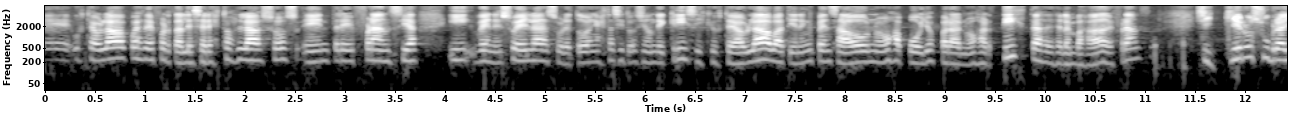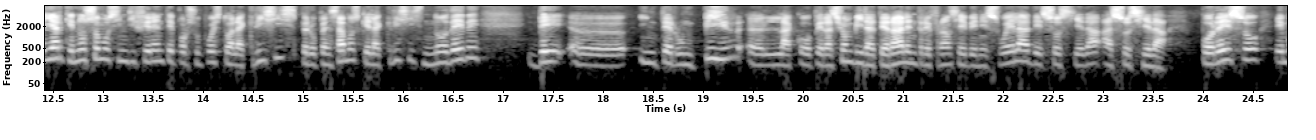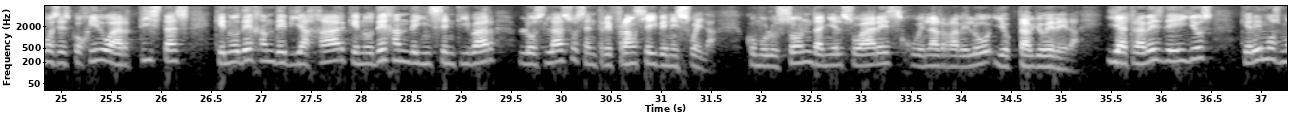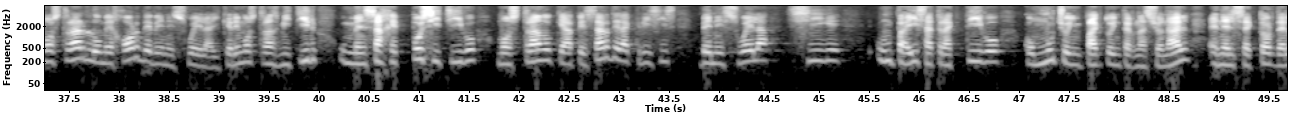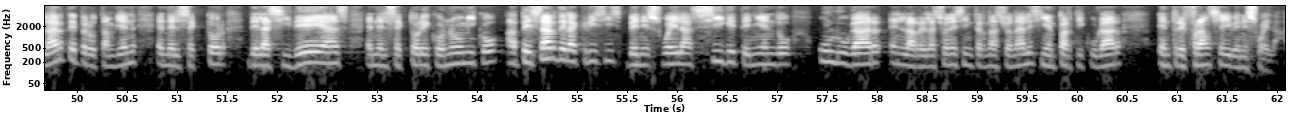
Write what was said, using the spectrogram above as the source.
Eh, usted hablaba pues de fortalecer estos lazos entre Francia y Venezuela, sobre todo en esta situación de crisis que usted hablaba. ¿Tienen pensado nuevos apoyos para nuevos artistas desde la Embajada de Francia? Sí, quiero subrayar que no somos indiferentes, por supuesto, a la crisis, pero pensamos que la crisis no debe de eh, interrumpir eh, la cooperación bilateral entre Francia y Venezuela de sociedad a sociedad Por eso hemos escogido artistas que no dejan de viajar, que no dejan de incentivar los lazos entre Francia y Venezuela, como lo son Daniel Suárez, Juvenal Rabeló y Octavio Herrera. Y a través de ellos queremos mostrar lo mejor de Venezuela y queremos transmitir un mensaje positivo mostrando que a pesar de la crisis, Venezuela sigue un país atractivo con mucho impacto internacional en el sector del arte, pero también en el sector de las ideas, en el sector económico. A pesar de la crisis, Venezuela sigue teniendo un lugar en las relaciones internacionales y en particular entre Francia y Venezuela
